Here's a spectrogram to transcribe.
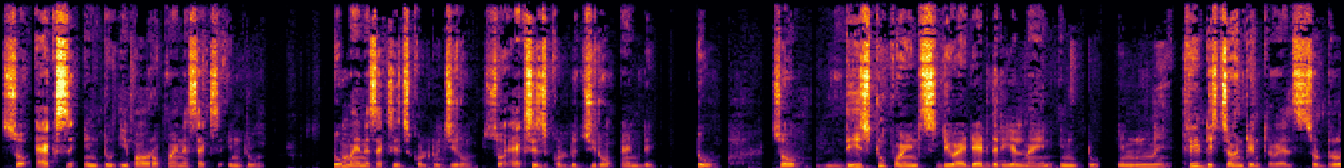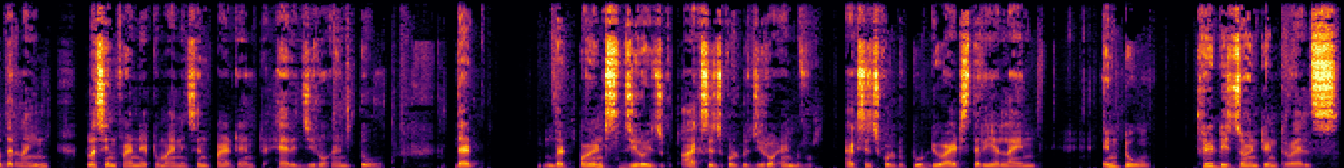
so x into e power of minus x into 2 minus x is equal to 0 so x is equal to 0 and 2 so these two points divided the real line into in three disjoint intervals. So draw the line plus infinite to minus infinite and here is 0 and 2 that that points 0 is x is equal to 0 and x is equal to 2 divides the real line into three disjoint intervals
